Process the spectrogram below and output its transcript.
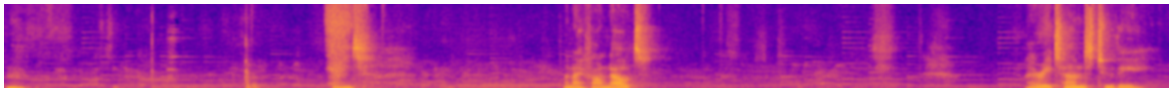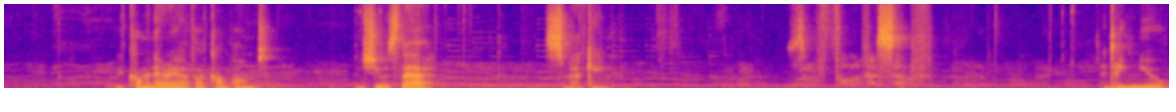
Hmm. And when I found out, I returned to the, the common area of our compound, and she was there, smirking, so full of herself. And I knew,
